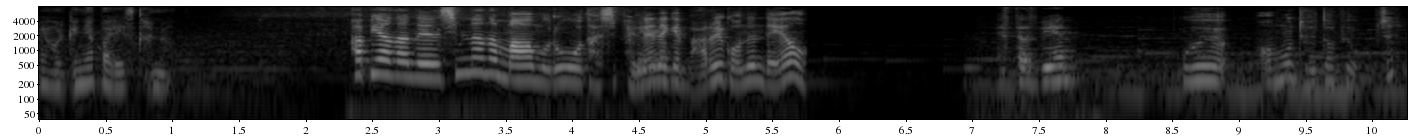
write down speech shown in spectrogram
Mejor que ni aparezca, ¿no? 파비아나는 심란한 마음으로 다시 벨렌에게 말을 거는데요. ¿Estás bien? 왜 아무 대답이 없지?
